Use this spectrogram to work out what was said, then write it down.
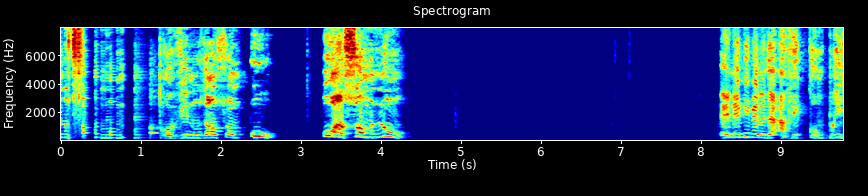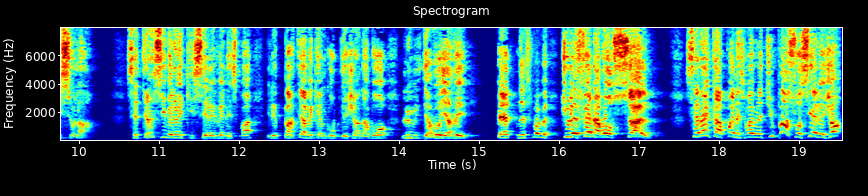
Nous sommes notre vie, nous en sommes où? Où en sommes-nous? Ennemi Bénédicte avait compris cela. C'est ainsi Bénédicte qui s'est levé, n'est-ce pas? Il est parti avec un groupe de gens d'abord. Lui, d'abord, il y avait, n'est-ce pas? Tu le fais d'abord seul. C'est vrai qu'après, n'est-ce pas? Tu peux associer les gens.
